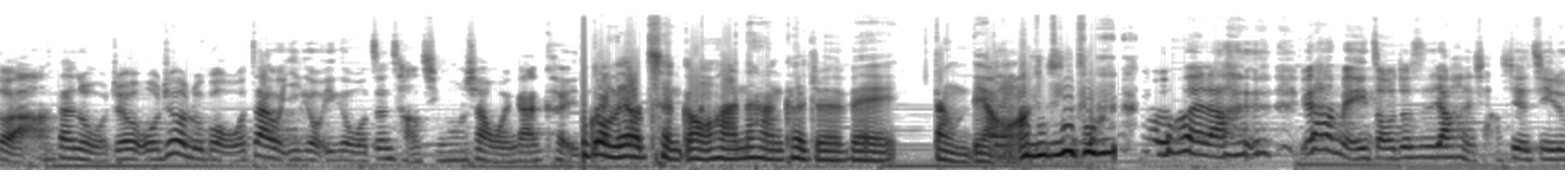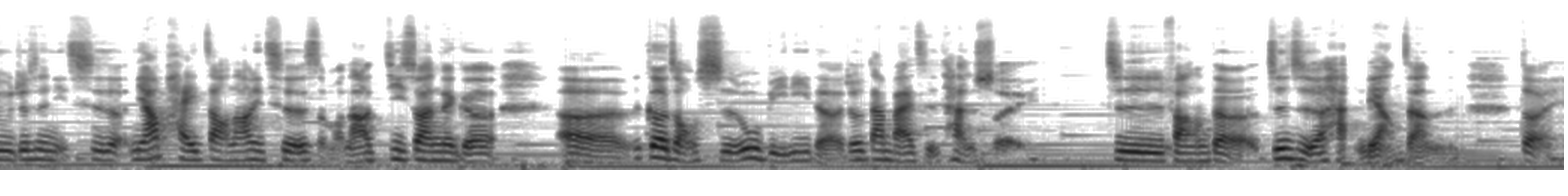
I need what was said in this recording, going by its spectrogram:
对啊，但是我觉得，我觉得如果我在一个一个我正常情况下，我应该可以。如果没有成功的话，那堂课就会被当掉啊。不会啦，因为他每一周就是要很详细的记录，就是你吃的，你要拍照，然后你吃了什么，然后计算那个呃各种食物比例的，就是蛋白质、碳水、脂肪的脂质的含量这样子。对，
